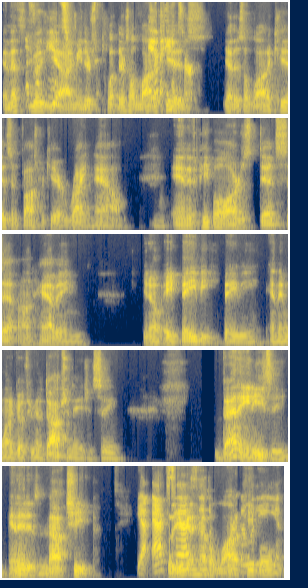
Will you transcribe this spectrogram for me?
and that's, That's not yeah. I mean, there's pl- there's a lot of kids. answer. Yeah, there's a lot of kids in foster care right now. Mhm. And if people are just dead set on having, you know, a baby baby and they want to go through an adoption agency, that ain't easy and it is not cheap. yeah, access. So you're going to have a lot of people. and-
